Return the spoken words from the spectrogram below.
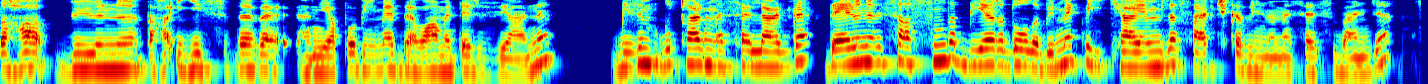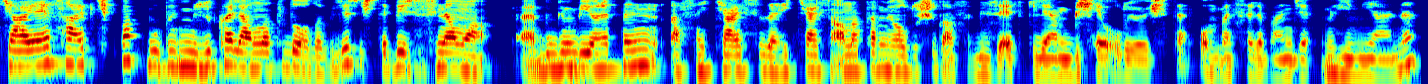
daha büyüğünü, daha iyisini ve hani yapabilmeye devam ederiz yani bizim bu tarz meselelerde değer önerisi aslında bir arada olabilmek ve hikayemize sahip çıkabilme meselesi bence. Hikayeye sahip çıkmak bu bir müzikal anlatı da olabilir. İşte bir sinema bugün bir yönetmenin aslında hikayesi de hikayesini anlatamıyor oluşu da aslında bizi etkileyen bir şey oluyor işte. O mesele bence mühim yani.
